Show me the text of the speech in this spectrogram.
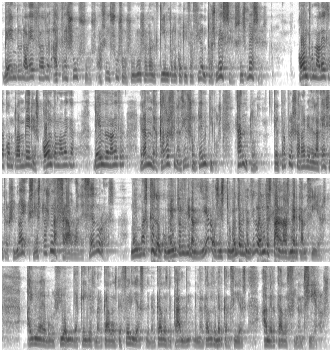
vende una letra a tres usos, a seis usos. Un uso era el tiempo de cotización, tres meses, seis meses compro una letra contra Amberes, contra una letra, vendo una letra, eran mercados financieros auténticos, tanto que el propio Sarabia de la calle dice, pero si, no si esto es una fragua de cédulas, no hay más que documentos financieros, instrumentos financieros, ¿dónde están las mercancías? Hay una evolución de aquellos mercados de ferias, de mercados de cambio, de mercados de mercancías a mercados financieros.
